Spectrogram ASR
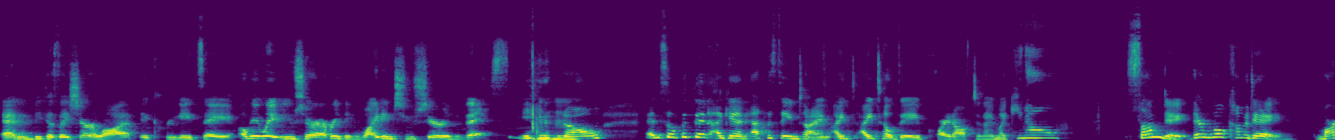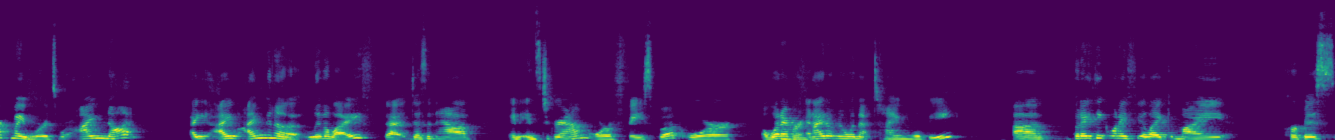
And because I share a lot, it creates a, okay, wait, you share everything. Why didn't you share this? You mm-hmm. know? And so, but then again, at the same time, I, I tell Dave quite often, I'm like, you know, someday there will come a day, mark my words, where I'm not, I, I I'm gonna live a life that doesn't have an Instagram or a Facebook or a whatever. Mm-hmm. And I don't know when that time will be. Um, but I think when I feel like my purpose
